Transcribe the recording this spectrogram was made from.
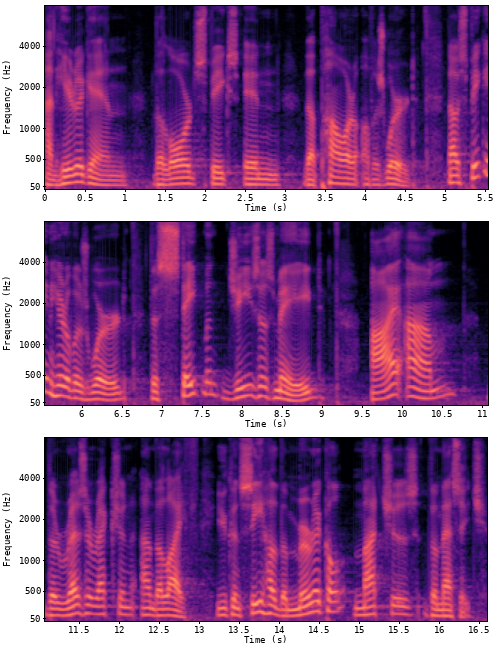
And here again, the Lord speaks in the power of His Word. Now, speaking here of His Word, the statement Jesus made, I am the resurrection and the life. You can see how the miracle matches the message.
